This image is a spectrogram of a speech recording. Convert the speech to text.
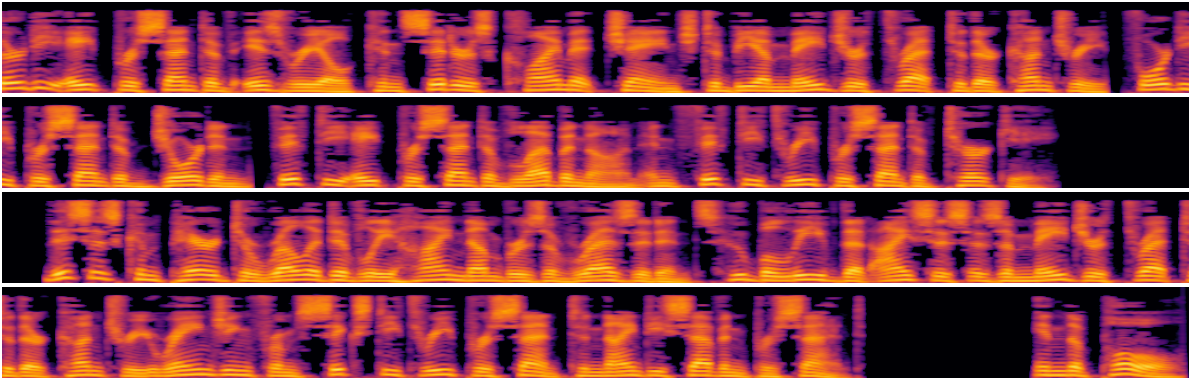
38% of Israel considers climate change to be a major threat to their country, 40% of Jordan, 58% of Lebanon and 53% of Turkey. This is compared to relatively high numbers of residents who believe that ISIS is a major threat to their country ranging from 63% to 97%. In the poll,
